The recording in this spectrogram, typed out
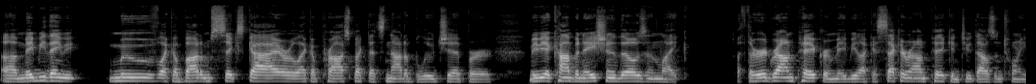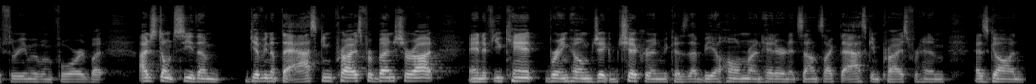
Uh, maybe they move like a bottom six guy or like a prospect that's not a blue chip or maybe a combination of those and like a third round pick or maybe like a second round pick in 2023 moving forward. But I just don't see them giving up the asking price for Ben Chiarot. And if you can't bring home Jacob Chychrun because that'd be a home run hitter and it sounds like the asking price for him has gone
